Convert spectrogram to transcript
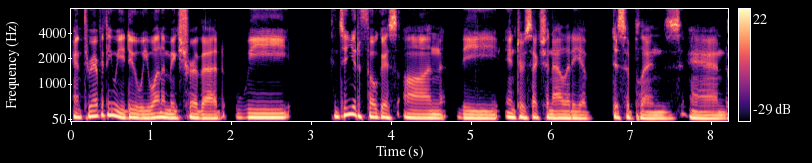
and through everything we do, we want to make sure that we continue to focus on the intersectionality of disciplines and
